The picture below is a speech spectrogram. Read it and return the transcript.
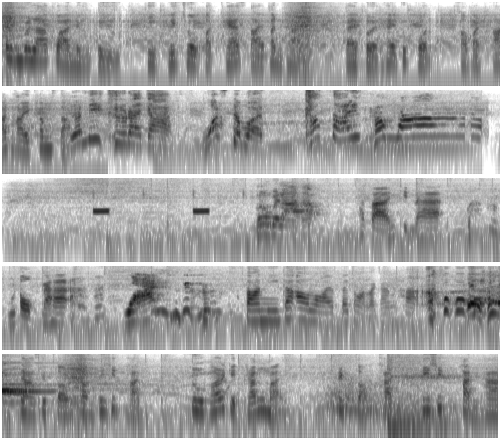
เป็นเวลากว่าหนึ่งปี ที่คริสโชว์พอดแคสต์สายพันธุ์ไทย ได้เปิดให้ทุกคนเข้ามาท้าทายคำศัพท์ และนี่คือรายการ What's the word คำไหนคำนั้นเพิ่มเวลาครับ ภาษาอังกฤษนะฮะ กูตกนะฮะตอนนี้ก็เอาร้อยไปก่อนละกันค่ะ จาก 12 คำพิชิตพันสู่ภารกิจครั้งใหม่ 12คันพิชิตพันห้า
